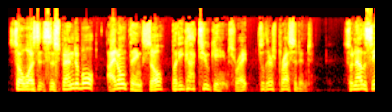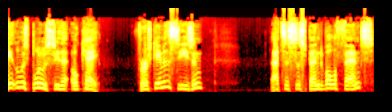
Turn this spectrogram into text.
So was it suspendable? I don't think so, but he got two games, right? So there's precedent. So now the St. Louis Blues see that, okay, first game of the season, that's a suspendable offense.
